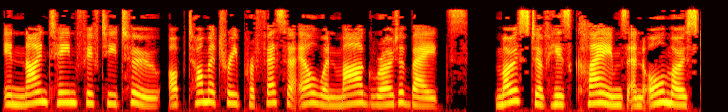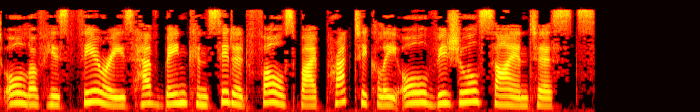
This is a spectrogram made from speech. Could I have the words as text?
In 1952, optometry professor Elwin Marg wrote of Bates, "...most of his claims and almost all of his theories have been considered false by practically all visual scientists."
